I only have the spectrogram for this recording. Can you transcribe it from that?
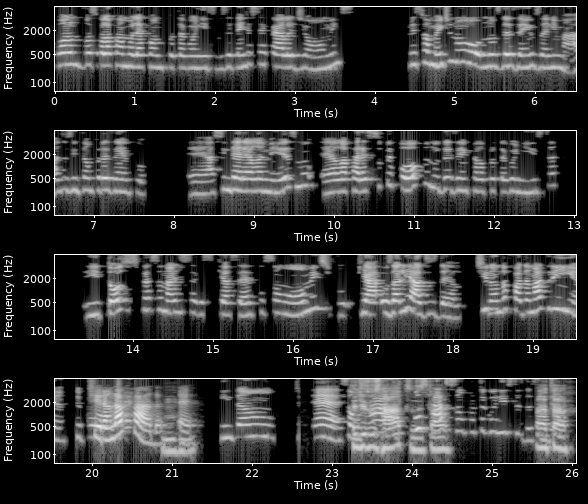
quando você coloca uma mulher como protagonista, você tende a cercá-la de homens, principalmente no, nos desenhos animados. Então, por exemplo, é, a Cinderela mesmo, ela aparece super pouco no desenho que ela é protagonista. E todos os personagens que a cercam são homens, tipo, que a, os aliados dela, tirando a fada madrinha. Tipo, tirando a fada, uhum. é. Então, é, são Você os, os ratos. Os ratos são protagonistas da Cinderela. Ah, tá.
